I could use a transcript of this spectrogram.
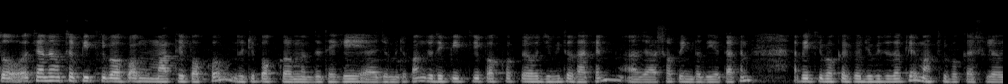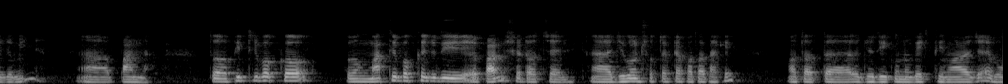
তো এখানে হচ্ছে পিতৃপক্ষ এবং মাতৃপক্ষ দুটি পক্ষের মধ্যে থেকেই জমিটি পান। যদি পিতৃপক্ষ কেউ জীবিত থাকেন যারা সপিণ্ড দিয়ে থাকেন পিতৃপক্ষের কেউ জীবিত থাকলে মাতৃপক্ষে আসলে ওই জমি পান না। তো পিতৃপক্ষ এবং মাতৃপক্ষে যদি পান, সেটা হচ্ছে জীবন সত্য একটা কথা থাকে। অর্থাৎ যদি কোনো ব্যক্তি মারা যায় এবং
